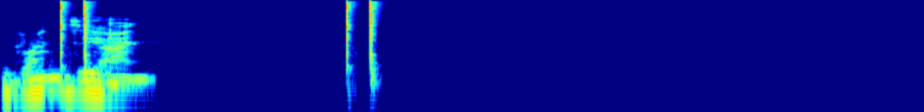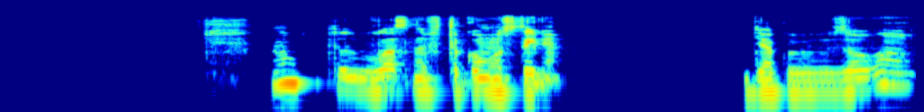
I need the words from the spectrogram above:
Ванзіань. Ну, то, власне, в такому стилі. Дякую за увагу.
